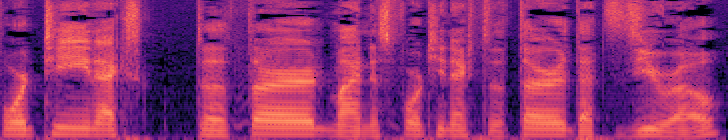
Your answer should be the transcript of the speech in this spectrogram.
14x to the third minus 14x to the third, that's 0.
